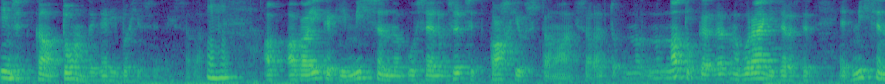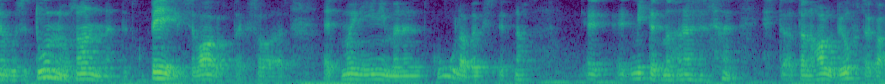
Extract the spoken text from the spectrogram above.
ilmselt ka tuhandeid eri põhjuseid, eks ole mm. -hmm aga, aga ikkagi, mis on nagu see, nagu sa ütlesid, kahjustama, eks ole, et no, natuke nagu räägi sellest, et. et mis see nagu see tunnus on, et, et kui peeglisse vaadata, eks ole, et, et mõni inimene nüüd kuulab, eks, et noh. et, et mitte, et ma tahan öelda, et ta, ta on halb juht, aga,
